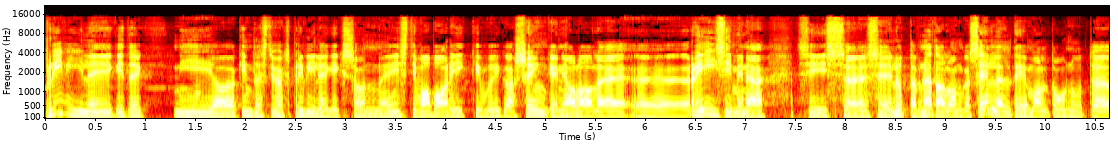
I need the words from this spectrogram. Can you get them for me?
privileegide nii kindlasti üheks privileegiks on Eesti Vabariiki või ka Schengeni alale äh, reisimine, siis äh, see lõppev nädal on ka sellel teemal toonud äh,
